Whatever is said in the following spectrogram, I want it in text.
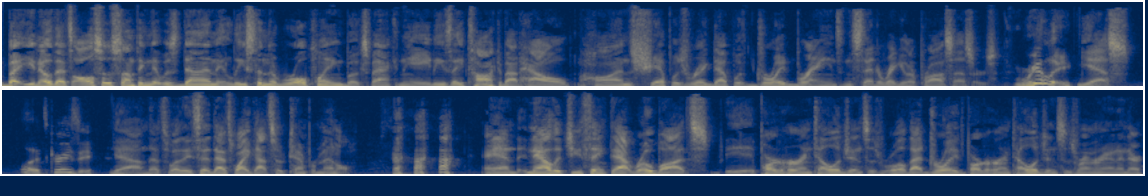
But you know, that's also something that was done, at least in the role playing books back in the 80s. They talked about how Han's ship was rigged up with droid brains instead of regular processors. Really? Yes. Well, it's crazy. Yeah, that's why they said that's why it got so temperamental. and now that you think that robot's eh, part of her intelligence is, well, that droid's part of her intelligence is running around in there,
